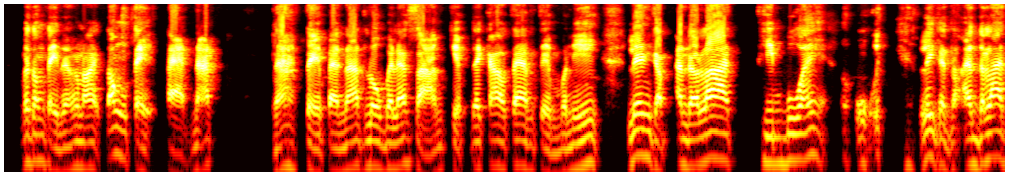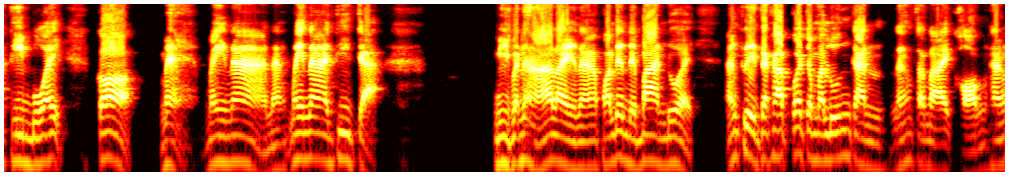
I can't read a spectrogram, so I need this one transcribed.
ๆไม่ต้องเตะอย่างน้อยๆต้องเตะแปดนัดนะเตะแปดนัดลงไปแล้วสามเก็บได้เก้าแต้มเต็มวันนี้ เล่นกับอันดอร่าทีมบวยโอ้โหเล่นกับอันดอร่าทีมบวย ก็แหมไม่น่านะ ไม่น่าที่จะมีปัญหาอะไรนะเพราะเล่นในบ้านด้วย อังกฤษนะครับก็จะมาลุ้นกันทั้งสไตล์ของทั้ง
